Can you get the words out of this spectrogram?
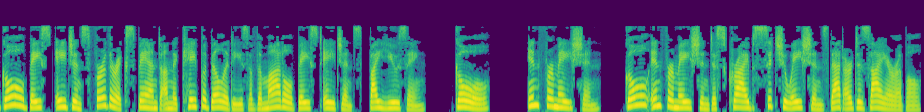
Goal-based agents further expand on the capabilities of the model-based agents, by using goal information Goal information describes situations that are desirable.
